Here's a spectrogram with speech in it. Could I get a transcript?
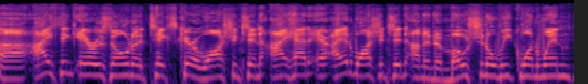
Uh, I think Arizona takes care of Washington. I had I had Washington on an emotional Week One win.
